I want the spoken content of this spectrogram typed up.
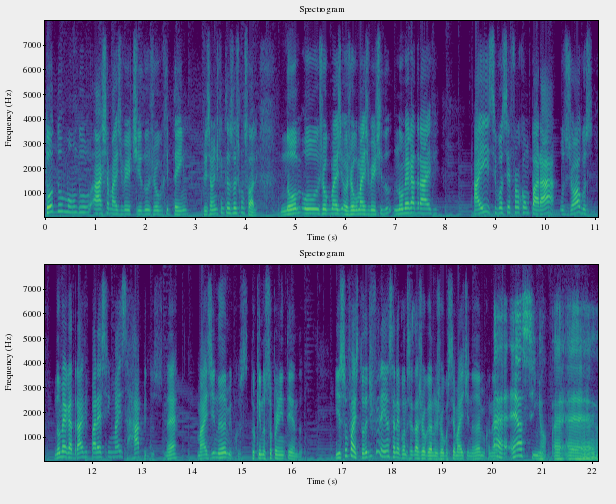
todo mundo acha mais divertido o jogo que tem, principalmente quem tem os dois consoles. No, o, jogo mais, o jogo mais divertido no Mega Drive. Aí, se você for comparar, os jogos no Mega Drive parecem mais rápidos, né? Mais dinâmicos do que no Super Nintendo. Isso faz toda a diferença, né? Quando você tá jogando o jogo ser mais dinâmico, né? É, é assim, ó. é- é,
